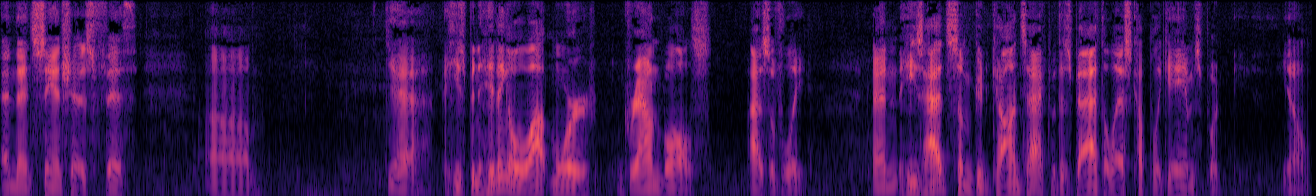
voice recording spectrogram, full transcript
and then Sanchez fifth. Um, yeah, he's been hitting a lot more ground balls as of late and he's had some good contact with his bat the last couple of games, but you know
